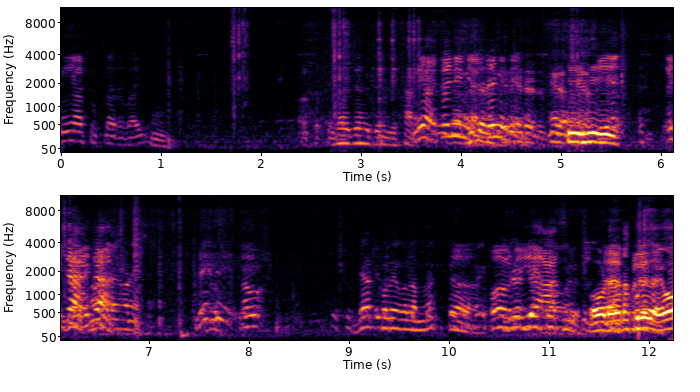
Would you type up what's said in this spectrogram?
নিয়ে আসুক না রে ভাই। ও।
